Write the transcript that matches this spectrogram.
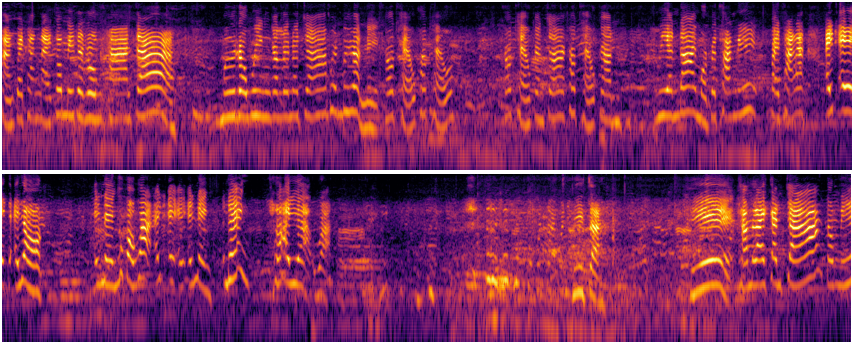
หันไปทางไหนก็มีแต่โรงทานจ้า มือระวิงกันเลยนะจ้าเพื่อนๆนี่เข้าแถวเข้าแถว เข้าแถวกันจ้าเข้าแถวกัน เวียนได้หมดไปทางนี้ไปทางนั้นไอ้ไอ้ไอ้ดอกไอ้เน่งเขาบอกว่าไอ้ไอ้ไอ้ไอ้เน่งเน่งใครอะวะนี่จ้ะนี่ ทำอะไรกันจ้าตรงนี้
